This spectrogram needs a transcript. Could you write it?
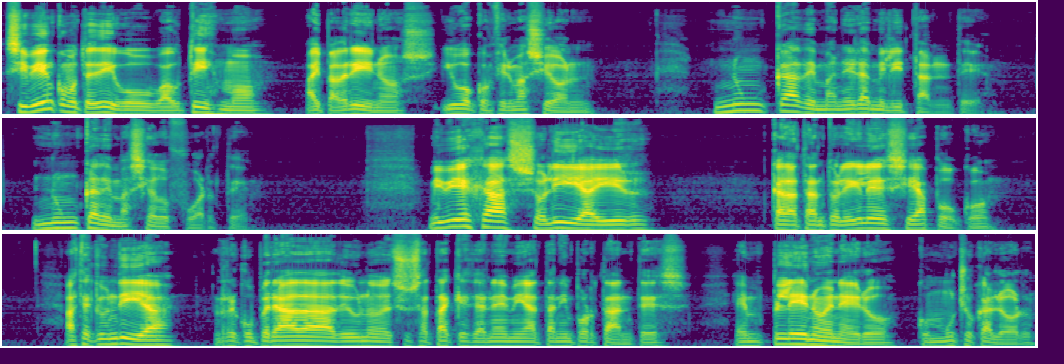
Si bien, como te digo, bautismo, hay padrinos y hubo confirmación, nunca de manera militante, nunca demasiado fuerte. Mi vieja solía ir cada tanto a la iglesia, poco, hasta que un día, recuperada de uno de sus ataques de anemia tan importantes, en pleno enero, con mucho calor,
